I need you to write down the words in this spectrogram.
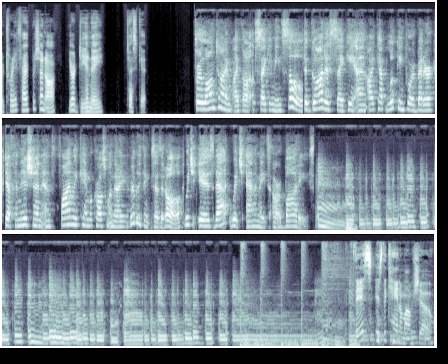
for 25% off your DNA test kit. For a long time, I thought Psyche means soul, the goddess Psyche, and I kept looking for a better definition and finally came across one that I really think says it all, which is that which animates our bodies. This is the Canna Mom Show,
